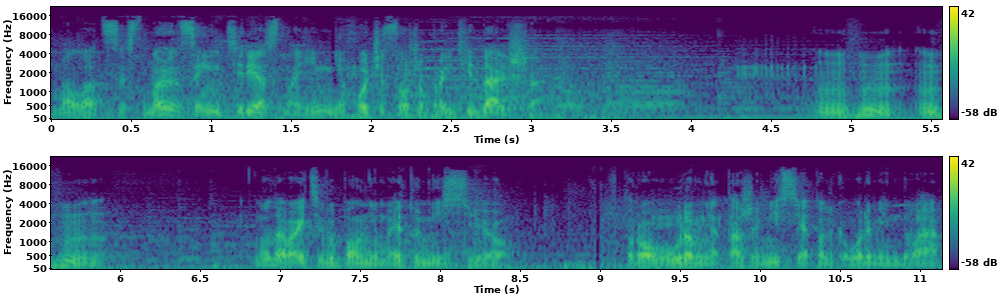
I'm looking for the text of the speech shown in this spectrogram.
молодцы. Становится интересно, и мне хочется уже пройти дальше. Угу, угу. Ну, давайте выполним эту миссию. Второго уровня, та же миссия, только уровень 2.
